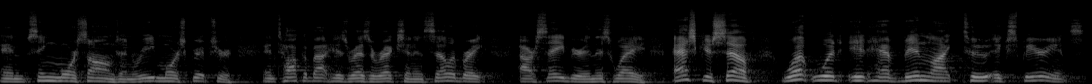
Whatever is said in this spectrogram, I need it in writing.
and sing more songs and read more scripture and talk about his resurrection and celebrate our Savior in this way, ask yourself, what would it have been like to experience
